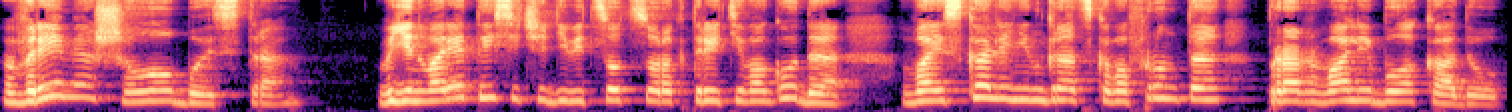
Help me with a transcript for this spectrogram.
Время шло быстро. В январе 1943 года войска Ленинградского фронта прорвали блокаду.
